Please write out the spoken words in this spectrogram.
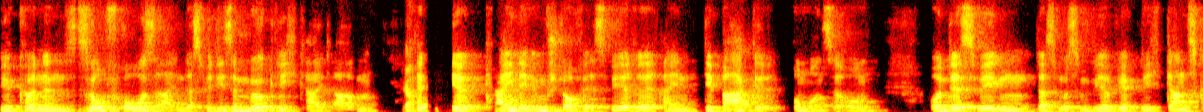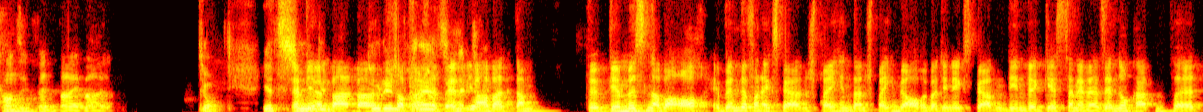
Wir können so froh sein, dass wir diese Möglichkeit haben. Ja. Hätten wir keine Impfstoffe, es wäre ein Debakel um uns herum. Und deswegen, das müssen wir wirklich ganz konsequent beibehalten. So, jetzt wenn zu wir, den, zu den stopp, stopp, Wenn wir aber dann wir müssen aber auch, wenn wir von Experten sprechen, dann sprechen wir auch über den Experten, den wir gestern in der Sendung hatten äh,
